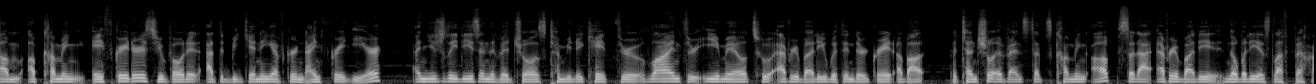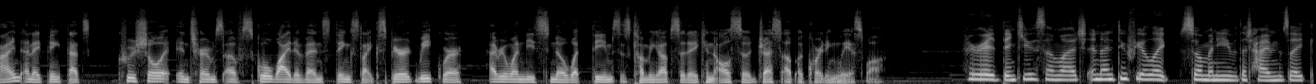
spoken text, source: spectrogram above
um, upcoming eighth graders, you voted at the beginning of your ninth grade year. And usually these individuals communicate through line, through email to everybody within their grade about potential events that's coming up so that everybody, nobody is left behind. And I think that's crucial in terms of school wide events, things like Spirit Week, where everyone needs to know what themes is coming up so they can also dress up accordingly as well. All right, thank you so much. And I do feel like so many of the times, like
